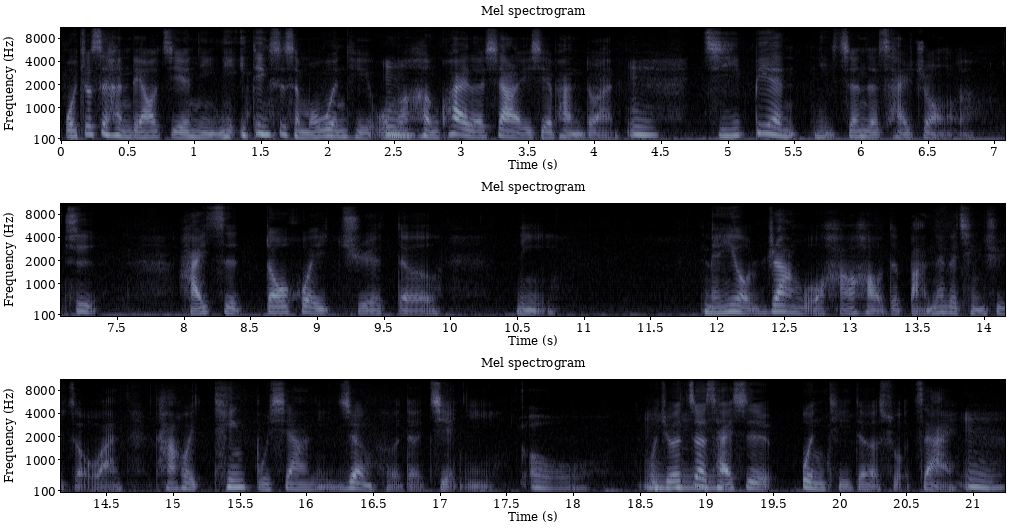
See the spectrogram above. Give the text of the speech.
我就是很了解你，你一定是什么问题，我们很快的下了一些判断，嗯，即便你真的猜中了，是。孩子都会觉得你没有让我好好的把那个情绪走完，他会听不下你任何的建议。哦，我觉得这才是问题的所在。嗯，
